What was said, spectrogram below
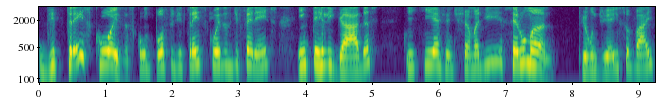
de três coisas, composto de três coisas diferentes, interligadas, e que a gente chama de ser humano. Que um dia isso vai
